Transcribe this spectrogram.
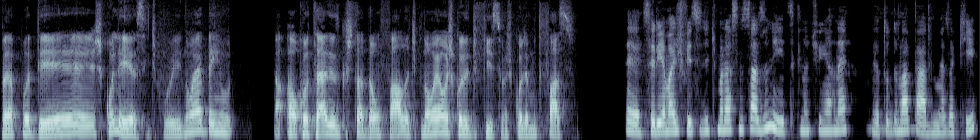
para poder escolher, assim, tipo, e não é bem ao contrário do que o Estadão fala, tipo, não é uma escolha difícil, é uma escolha muito fácil. É, seria mais difícil de gente morasse nos Estados Unidos, que não tinha, né? É tudo enlatado, mas aqui.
